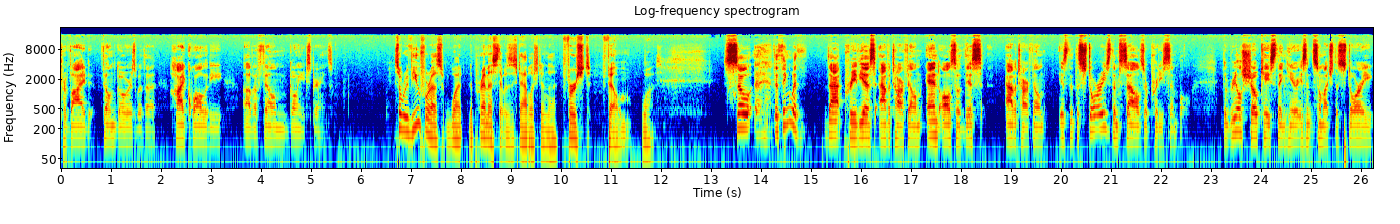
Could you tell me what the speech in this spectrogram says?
provide film goers with a high quality of a film going experience. So, review for us what the premise that was established in the first film was. So, uh, the thing with that previous Avatar film and also this Avatar film is that the stories themselves are pretty simple. The real showcase thing here isn't so much the story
